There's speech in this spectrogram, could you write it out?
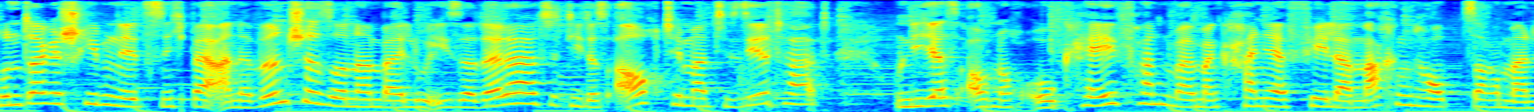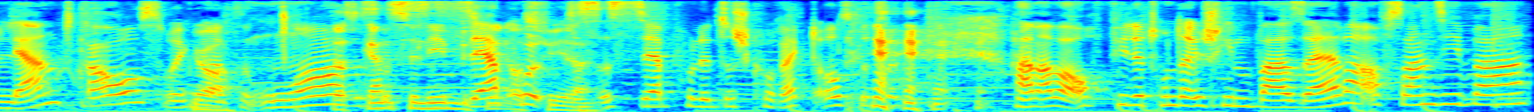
drunter geschrieben, jetzt nicht bei Anne Wünsche, sondern bei Luisa Dellert, die das auch thematisiert hat und die das auch noch okay fand, weil man kann ja Fehler machen, Hauptsache man lernt draus. Wo ich Ja. dachte, oh, Das ganze ist Leben sehr besteht aus Fehlern. Das ist sehr politisch korrekt ausgedrückt. haben aber auch viele drunter geschrieben, war selber auf Sansibar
